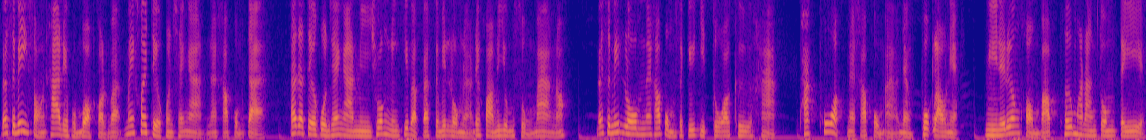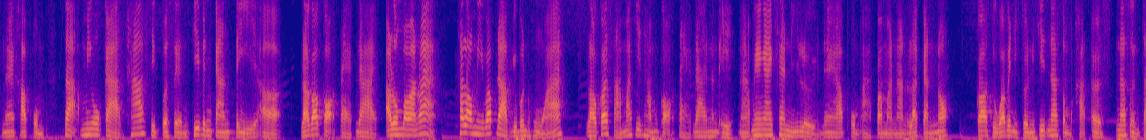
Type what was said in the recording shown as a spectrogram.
แบ็กสมิธอีกสองท่าเนี่ยผมบอกก่อนว่าไม่ค่อยเจอคนใช้งานนะครับผมแต่ ถ้าจะเจอคนใช้งานมีช่วงหนึ่งที่แบบแบ็กสมิธลมเนี่ยได้ความนิยมสูงมากเนาะแบ็กสมิธลมนะครับผมสกิลจิตตัวคือหากพักพวกนะครับผมอ่าอย่างพวกเราเนี่ยมีในเรื่องของบัฟเพิ่มพลังโจมตีนะครับผมจะมีโอกาส 50%ที่เป็นการตีเอ่อแล้วก็เกาะแตกได้ อารมณ์ประมาณว่า ถ้าเรามีบัฟดาบอยู่บนหัว เราก็สามารถที่ทำเกาะแตกได้นั่นเองนะครับง่ายๆแค่นี้เลยนะครับผมอะประมาณนั้นแล้วกันเนาะก็ถือว่าเป็นอีกตัวนึงที่น่าสำคัญเออน่าสนใจ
